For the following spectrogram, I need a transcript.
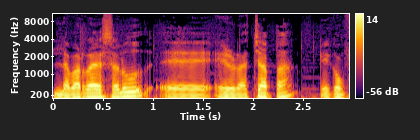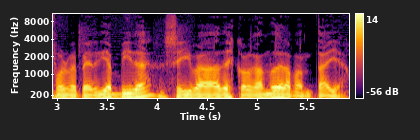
La barra de salud eh, era una chapa que conforme perdías vidas se iba descolgando de la pantalla.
